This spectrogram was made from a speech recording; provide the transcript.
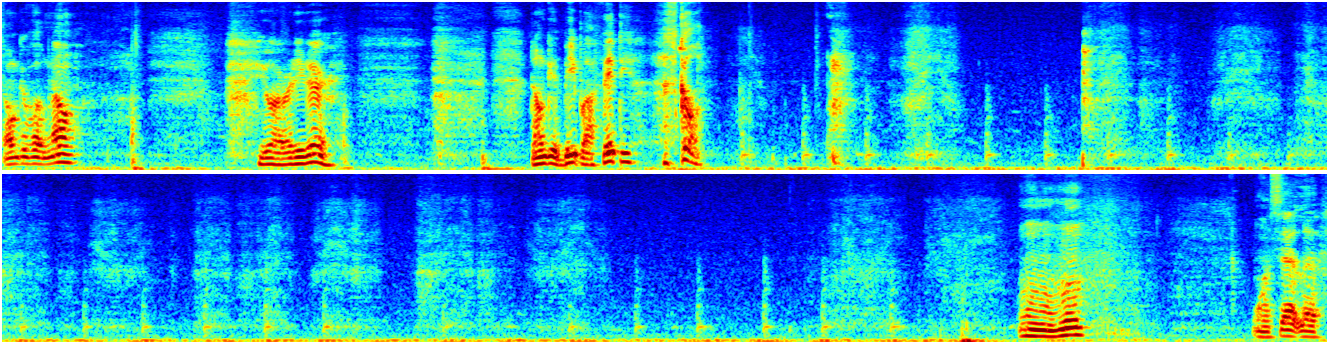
Don't give up now. You already there. Don't get beat by 50. Let's go. Mm-hmm. One set left.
